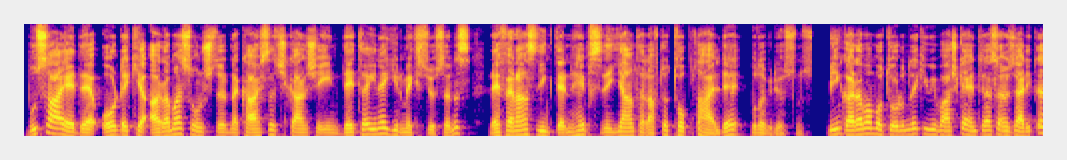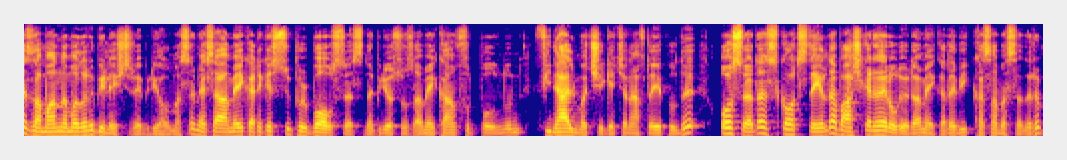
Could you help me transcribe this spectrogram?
Bu sayede oradaki arama sonuçlarına karşısına çıkan şeyin detayına girmek istiyorsanız referans linklerinin hepsini yan tarafta toplu halde bulabiliyorsunuz. Bing arama motorundaki bir başka enteresan özellik de zamanlamaları birleştirebiliyor olması. Mesela Amerika'daki Super Bowl sırasında biliyorsunuz Amerikan futbolunun final maçı geçen hafta yapıldı. O sırada Scottsdale'da başka neler oluyordu Amerika'da bir kasaba sanırım.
